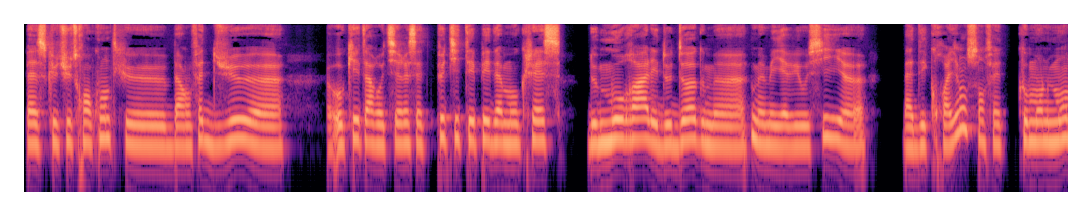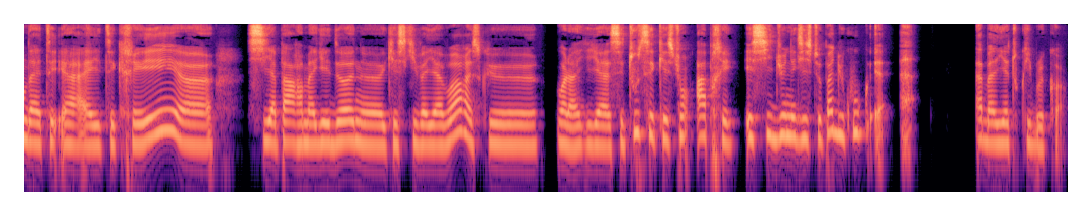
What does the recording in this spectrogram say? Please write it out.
parce que tu te rends compte que bah en fait Dieu euh, OK, t'as retiré cette petite épée Damoclès de morale et de dogme euh, mais il y avait aussi bah, des croyances en fait. Comment le monde a été, créé S'il n'y a pas Armageddon, euh, qu'est-ce qu'il va y avoir? Est-ce que voilà, c'est toutes ces questions après. Et si Dieu n'existe pas, du coup, ah bah il y a tout qui bloque quoi.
